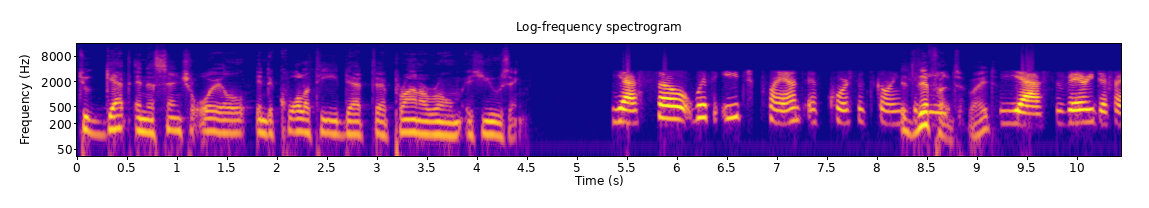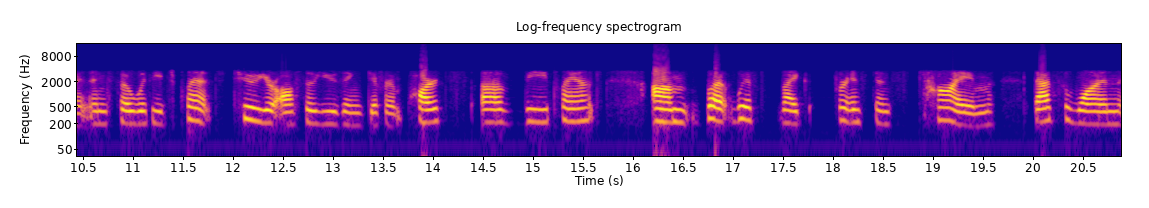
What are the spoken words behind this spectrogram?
to get an essential oil in the quality that uh, Pranarom is using. Yes. So with each plant, of course, it's going It's to different, right? yes, very different. And so with each plant, too, you're also using different parts of the plant. Um, but with like, for instance, thyme, that's one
